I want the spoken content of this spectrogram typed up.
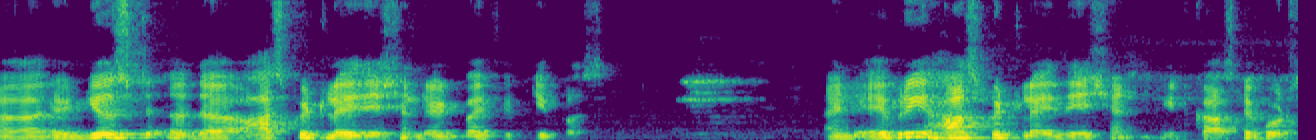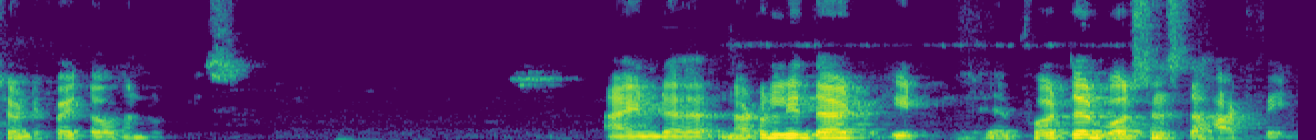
uh, reduced uh, the hospitalization rate by 50%. And every hospitalization, it cost about 75,000 rupees. And uh, not only that, it uh, further worsens the heart failure.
